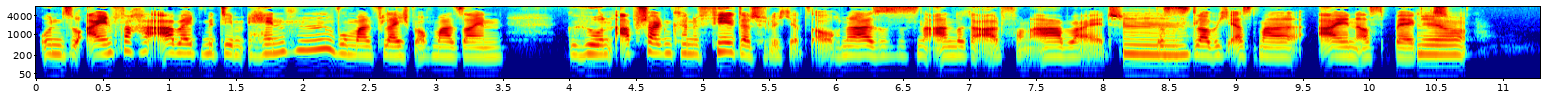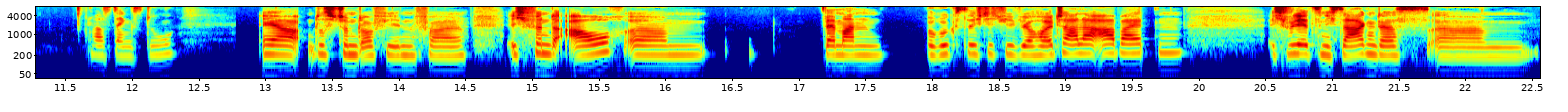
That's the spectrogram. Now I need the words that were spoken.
Und so einfache Arbeit mit den Händen, wo man vielleicht auch mal sein Gehirn abschalten könne, fehlt natürlich jetzt auch. Ne? Also es ist eine andere Art von Arbeit. Mhm. Das ist, glaube ich, erstmal ein Aspekt. Ja. Was denkst du? Ja, das stimmt auf jeden Fall. Ich finde auch, ähm, wenn man berücksichtigt, wie wir heute alle arbeiten, ich will jetzt nicht sagen, dass ähm,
